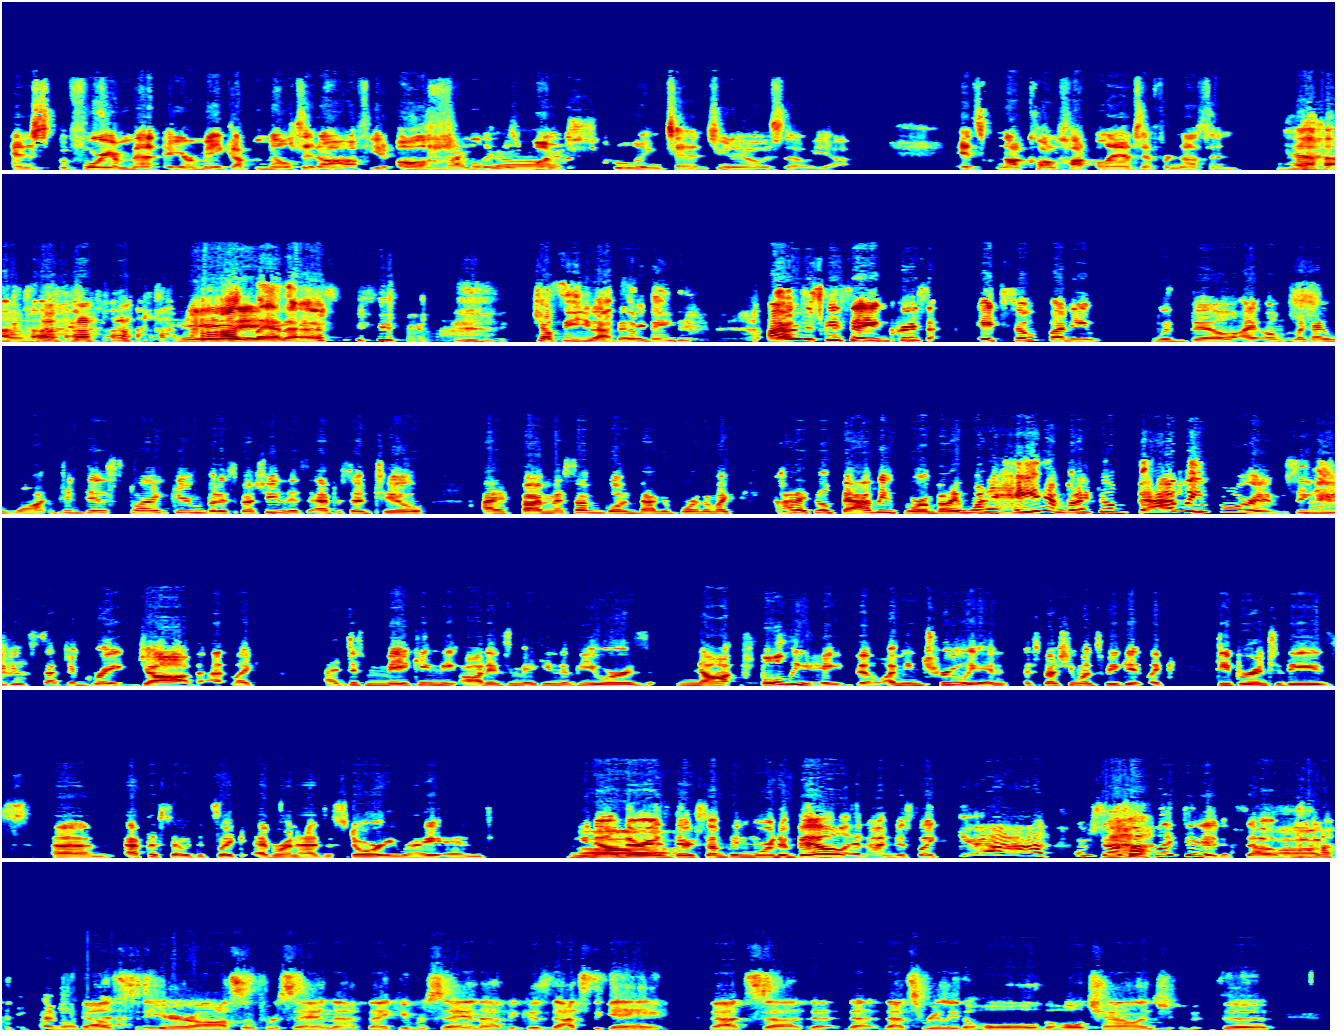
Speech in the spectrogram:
and it's before your me- your makeup melted off, you all Oh my huddled in this one gosh. cooling tent, you know. So yeah, it's not called Hot Atlanta for nothing. It is. Atlanta. Kelsey, you had something? I Yeah. was just gonna say, Chris, it's so funny with Bill. I like I want to dislike him, but especially in this episode too, I find myself going back and forth. I'm like, God, I feel badly for him, but I want to hate him, but I feel badly for him. So you do such a great job at like at just making the audience and making the viewers not fully hate Bill. I mean, truly, and especially once we get like deeper into these um episodes, it's like everyone has a story, right? And you know there is Ah. there's something more to bill and i'm just like yeah i'm so conflicted so Ah, incredible Kelsey, you're awesome for saying that. Thank you for saying that because that's the game. That's uh, that that that's really the whole the whole challenge. The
